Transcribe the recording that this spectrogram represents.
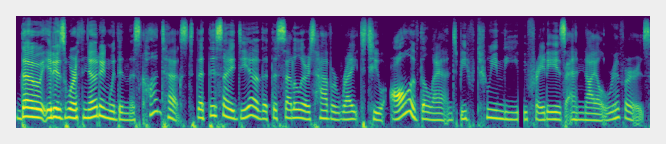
Though it is worth noting within this context that this idea that the settlers have a right to all of the land between the Euphrates and Nile rivers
